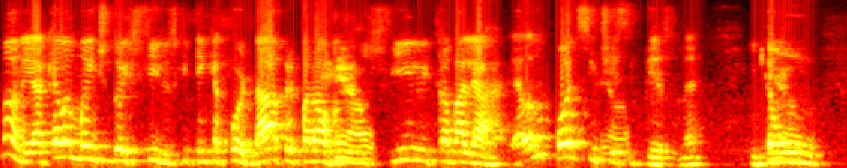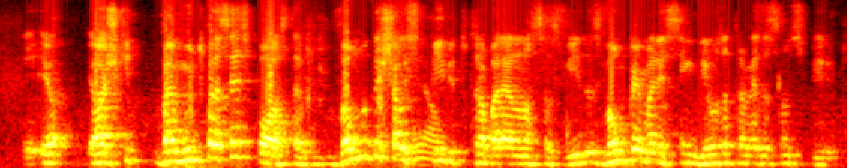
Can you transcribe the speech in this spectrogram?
Mano, e aquela mãe de dois filhos que tem que acordar, preparar o rango dos filhos e trabalhar, ela não pode sentir Real. esse peso, né? Então, eu, eu acho que vai muito para essa resposta. Vamos deixar o Espírito trabalhar nas nossas vidas, vamos permanecer em Deus através da ação do Espírito.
